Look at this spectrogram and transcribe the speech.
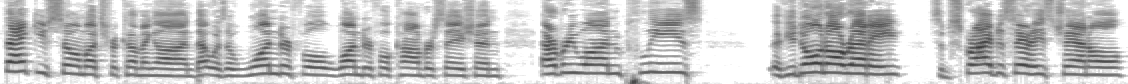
thank you so much for coming on. That was a wonderful, wonderful conversation. Everyone, please, if you don't already, subscribe to Serhii's channel,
